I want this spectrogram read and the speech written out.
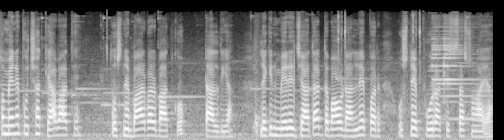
तो मैंने पूछा, क्या बात है? तो उसने बार बार बात को टाल दिया। लेकिन मेरे ज़्यादा दबाव डालने पर उसने पूरा किस्सा सुनाया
